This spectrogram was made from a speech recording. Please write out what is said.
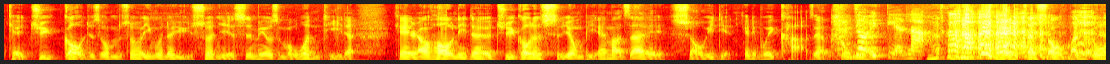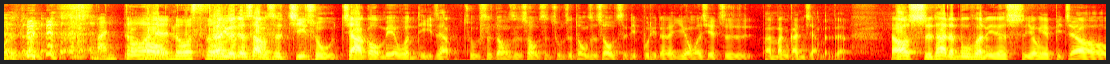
，OK，句构就是我们说英文的语顺也是没有什么问题的，OK，然后你的句构的使用比 Emma 再熟一点，OK，你不会卡这样有一你点啦。OK 再熟蛮多的这样。蛮多的啰嗦那原嗦。则上是基础架构没有问题，这样主词、动词、受词、主词、动词、受词，你不停的在用，而且是蛮蛮敢讲的这样。然后时态的部分，你的使用也比较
